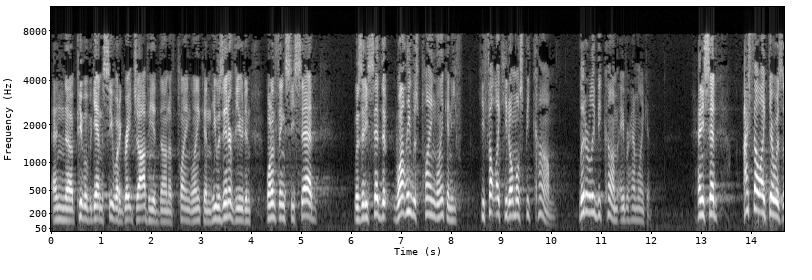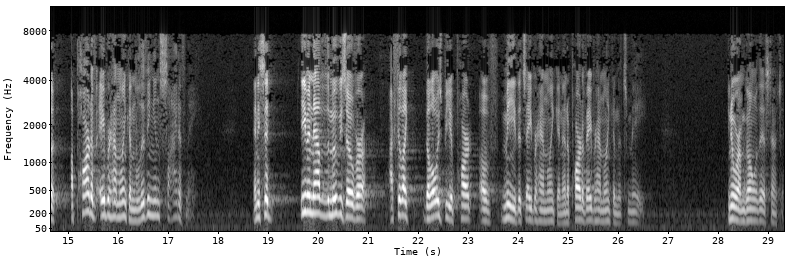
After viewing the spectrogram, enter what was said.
and uh, people began to see what a great job he had done of playing Lincoln, he was interviewed, and one of the things he said was that he said that while he was playing Lincoln, he, he felt like he'd almost become, literally become Abraham Lincoln. And he said, I felt like there was a, a part of Abraham Lincoln living inside of me. And he said, even now that the movie's over, I feel like there'll always be a part of me that's Abraham Lincoln and a part of Abraham Lincoln that's me. You know where I'm going with this, don't you?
